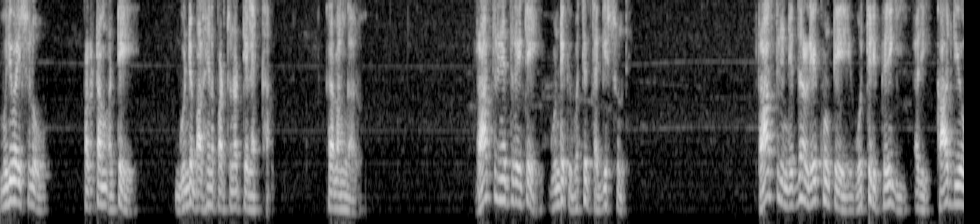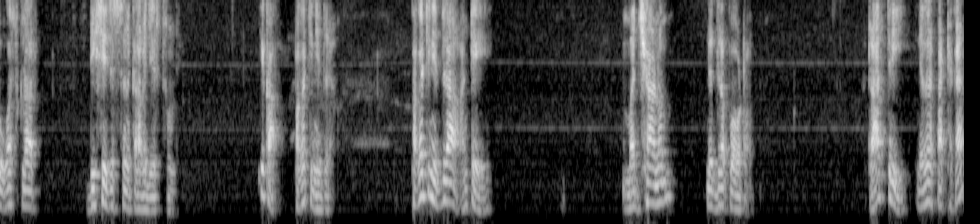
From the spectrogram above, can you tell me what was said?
ముది వయసులో పడటం అంటే గుండె బలహీన పడుతున్నట్టే లెక్క క్రమంగాను. రాత్రి నిద్ర అయితే గుండెకి ఒత్తిడి తగ్గిస్తుంది. రాత్రి నిద్ర లేకుంటే ఒత్తిడి పెరిగి అది కార్డియోవాస్కులార్ డిసీజెస్ అని కలగజేస్తుంది. ఇక పగటి నిద్ర. పగటి నిద్ర అంటే మధ్యాహ్నం నిద్రపోవటం. రాత్రి నిద్ర పట్టక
